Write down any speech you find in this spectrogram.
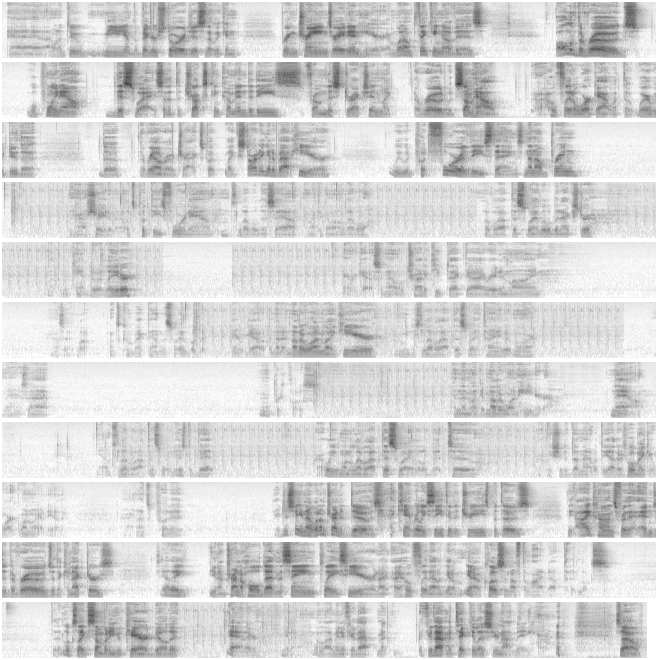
And I want to do medium, the bigger storages so that we can bring trains right in here. And what I'm thinking of is all of the roads will point out this way so that the trucks can come into these from this direction. Like a road would somehow, hopefully it'll work out with the, where we do the, the, the railroad tracks. But like starting at about here, we would put four of these things, and then I'll bring. Here, I'll show you in a minute. Let's put these four down. Let's level this out. I think I want to level level out this way a little bit extra. Not that we can't do it later. There we go. So now we'll try to keep that guy right in line. How's that look? Let's come back down this way a little bit. There we go. And then another one like here. Let me just level out this way a tiny bit more. There's that. Yeah, pretty close. And then like another one here. Now, yeah, let's level out this way just a bit. Probably want to level out this way a little bit too. Probably should have done that with the others. We'll make it work one way or the other. Let's put it there. just so you know, what I'm trying to do is I can't really see through the trees, but those the icons for the ends of the roads or the connectors, see how they, you know, I'm trying to hold that in the same place here, and I, I hopefully that'll get them, you know, close enough to lined up that it looks that it looks like somebody who cared built it. Yeah, they're, you know, well, I mean, if you're that if you're that meticulous, you're not me. so,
